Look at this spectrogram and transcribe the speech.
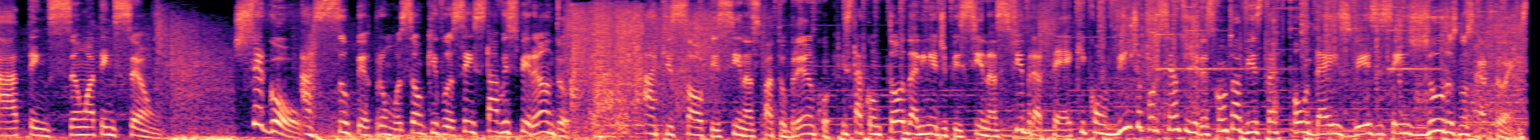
Atenção, atenção. Chegou a super promoção que você estava esperando. A Quissol Piscinas Pato Branco está com toda a linha de piscinas Fibratec com 20% de desconto à vista ou 10 vezes sem juros nos cartões.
